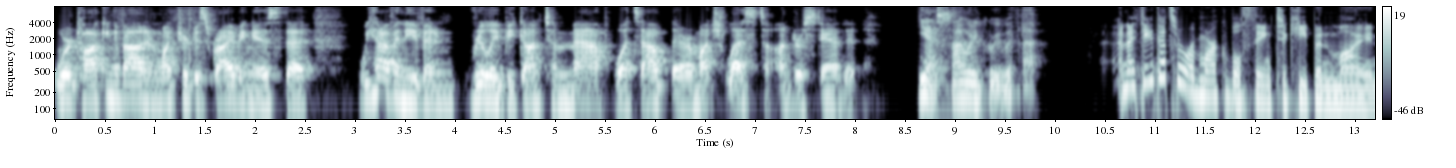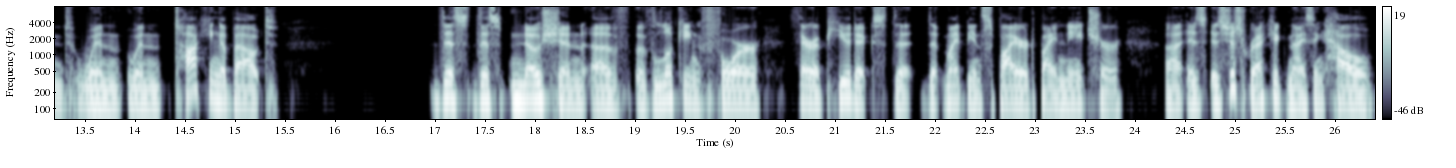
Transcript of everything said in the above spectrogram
we're talking about and what you're describing is that we haven't even really begun to map what's out there, much less to understand it. Yes, I would agree with that. And I think that's a remarkable thing to keep in mind when when talking about this this notion of of looking for therapeutics that that might be inspired by nature uh, is is just recognizing how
